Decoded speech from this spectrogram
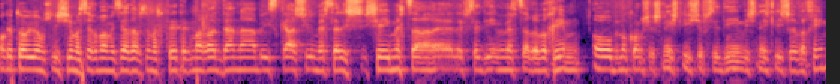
בוקר טוב, יום שלישי, מסכת במציאה דף ס"ט, הגמרא דנה בעסקה שהיא מחצה, להפסדים ומחצה רווחים, או במקום של שני שליש הפסדים ושני שליש רווחים.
